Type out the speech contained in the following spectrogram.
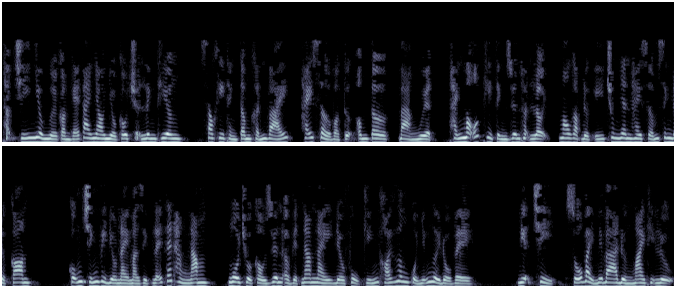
Thậm chí nhiều người còn ghé tai nhau nhiều câu chuyện linh thiêng, sau khi thành tâm khấn vái, hãy sở vào tượng ông Tơ, bà Nguyệt, Thánh mẫu thì tình duyên thuận lợi, mau gặp được ý trung nhân hay sớm sinh được con. Cũng chính vì điều này mà dịp lễ Tết hàng năm, ngôi chùa cầu duyên ở Việt Nam này đều phủ kín khói hương của những người đổ về. Địa chỉ, số 73 đường Mai Thị Lựu,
